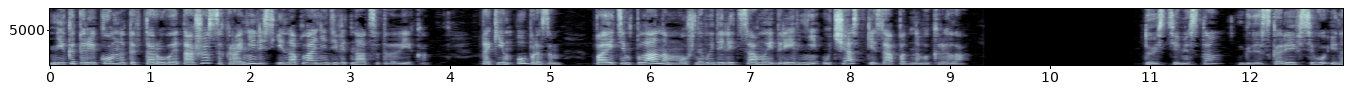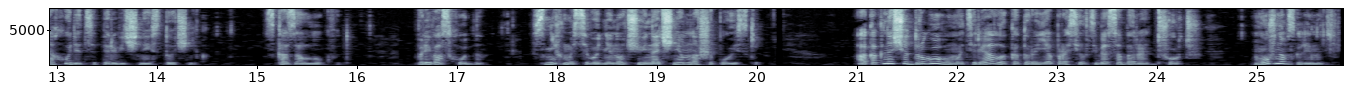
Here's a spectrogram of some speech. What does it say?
Некоторые комнаты второго этажа сохранились и на плане XIX века. Таким образом, по этим планам можно выделить самые древние участки западного крыла. То есть те места, где, скорее всего, и находится первичный источник, сказал Локвуд. Превосходно. С них мы сегодня ночью и начнем наши поиски. А как насчет другого материала, который я просил тебя собрать, Джордж? Можно взглянуть?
